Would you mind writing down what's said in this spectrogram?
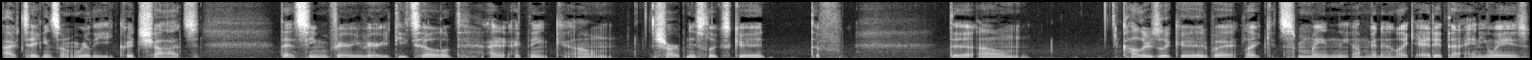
I've taken some really good shots that seem very very detailed. I I think um, the sharpness looks good. The f- the um, colors look good, but like it's mainly I'm gonna like edit that anyways.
